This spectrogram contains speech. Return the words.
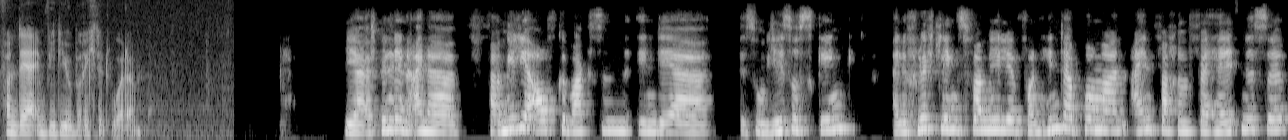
von der im Video berichtet wurde? Ja, ich bin in einer Familie aufgewachsen, in der es um Jesus ging. Eine Flüchtlingsfamilie von Hinterpommern, einfache Verhältnisse.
